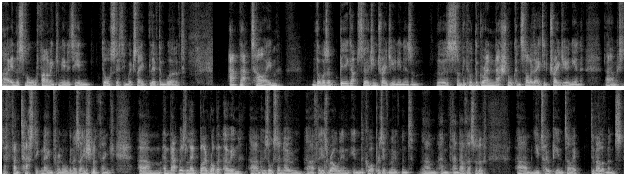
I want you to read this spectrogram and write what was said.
uh, in the small farming community in Dorset in which they lived and worked. At that time, there was a big upsurge in trade unionism. There was something called the Grand National Consolidated Trade Union, uh, which is a fantastic name for an organisation, I think. Um, and that was led by Robert Owen, um, who's also known uh, for his role in, in the cooperative movement um, and, and other sort of um, utopian type developments.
